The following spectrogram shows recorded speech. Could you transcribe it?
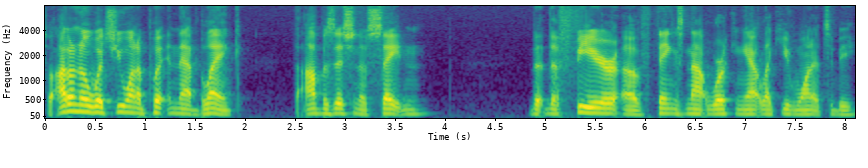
So I don't know what you want to put in that blank the opposition of Satan, the, the fear of things not working out like you'd want it to be.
